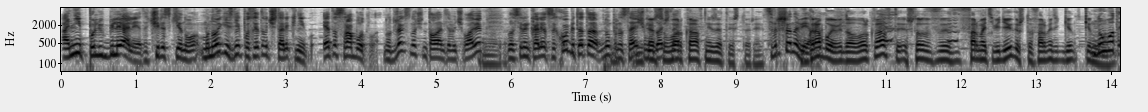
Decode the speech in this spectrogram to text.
они полюбляли это через кино. Многие из них после этого читали книгу. Это сработало. Но Джексон очень талантливый человек. Ну, да. «Властелин колец» и «Хоббит» — это, ну, по-настоящему Мне кажется, удачно. Warcraft не из этой истории. Совершенно верно. В гробу я видал Warcraft, что в формате видеоигр, что в формате кино. Ну вот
